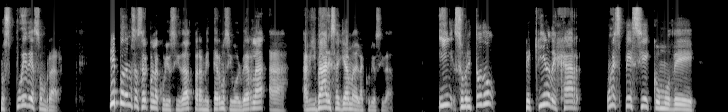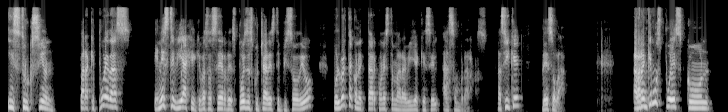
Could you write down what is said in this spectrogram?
nos puede asombrar. ¿Qué podemos hacer con la curiosidad para meternos y volverla a avivar esa llama de la curiosidad? Y sobre todo, te quiero dejar una especie como de instrucción para que puedas, en este viaje que vas a hacer después de escuchar este episodio, volverte a conectar con esta maravilla que es el asombrarnos. Así que de eso va. Arranquemos pues con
